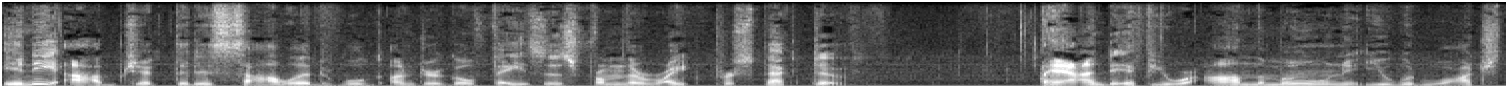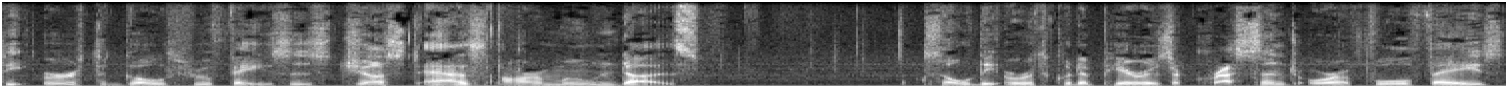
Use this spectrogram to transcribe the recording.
any object that is solid will undergo phases from the right perspective. And if you were on the moon, you would watch the Earth go through phases just as our moon does. So the Earth could appear as a crescent or a full phase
